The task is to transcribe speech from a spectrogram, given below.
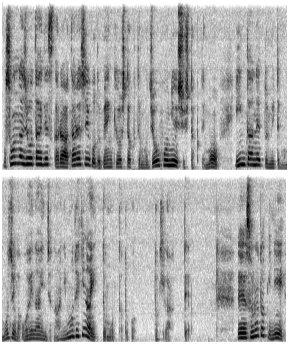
もうそんな状態ですから、新しいこと勉強したくても、情報入手したくても、インターネット見ても文字が追えないんじゃ何もできないって思ったとこ時があっ。で、その時に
